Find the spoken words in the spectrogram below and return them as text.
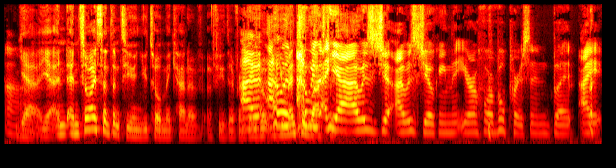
Um, Yeah, yeah, and and so I sent them to you, and you told me kind of a few different things. But I you was, I mentioned was yeah, I was, jo- I was joking that you're a horrible person, but I,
